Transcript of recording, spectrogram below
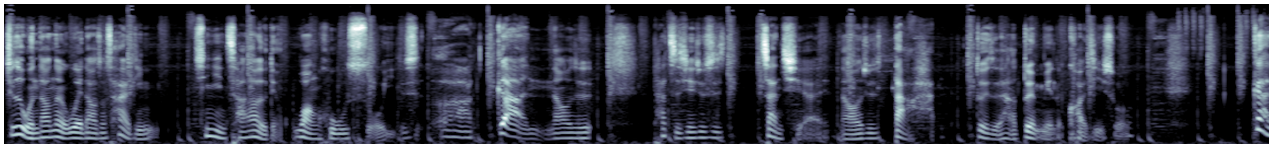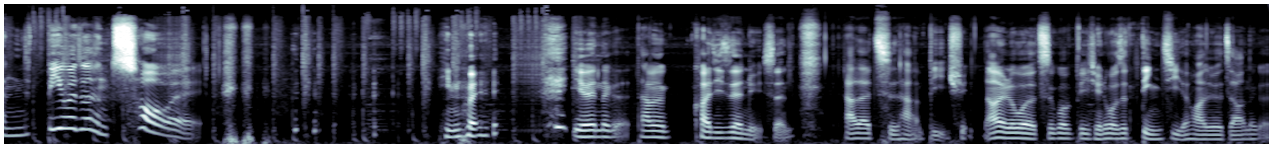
就是闻到那个味道之后，他已经心情差到有点忘乎所以，就是啊干，然后就是他直接就是站起来，然后就是大喊，对着他对面的会计说。干，你的鼻味真的很臭哎！因为因为那个他们会计师的女生，她在吃她的 B 群，然后你如果有吃过 B 群，如果是定剂的话，就会知道那个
